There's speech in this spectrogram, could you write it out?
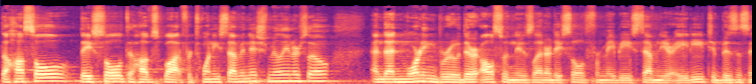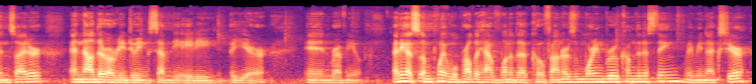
the Hustle, they sold to HubSpot for 27ish million or so. And then Morning Brew, they're also a newsletter. They sold for maybe 70 or 80 to Business Insider, and now they're already doing 70, 80 a year in revenue. I think at some point we'll probably have one of the co-founders of Morning Brew come to this thing, maybe next year.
